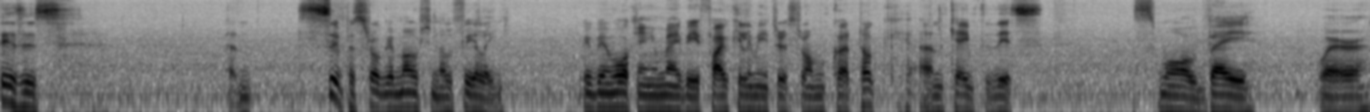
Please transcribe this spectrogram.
This is a super strong emotional feeling. We've been walking maybe five kilometers from Qaqortoq and came to this small bay where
